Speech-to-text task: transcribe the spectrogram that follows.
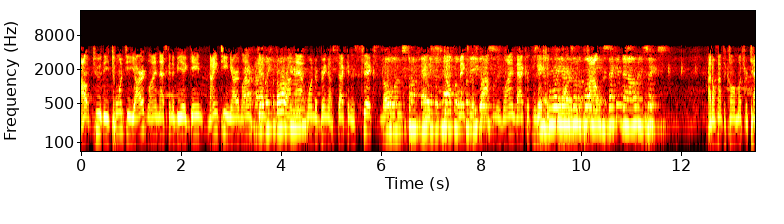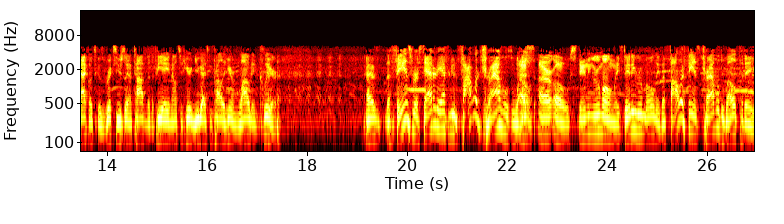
Out to the 20 yard line. That's going to be a gain, 19 yard line. Mark Get Heilig, the four on that one to bring up second and six. Nolan Stump As making the Stump makes the the stop from his linebacker position four yards on the the play. Fowler. Second down and six. I don't have to call him much for tackles because Rick's usually on top of it, the PA announcer here, and you guys can probably hear him loud and clear. As the fans for a Saturday afternoon, Fowler travels well. SRO, standing room only. Standing room only. The Fowler fans traveled well today.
